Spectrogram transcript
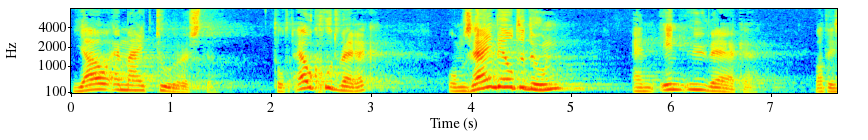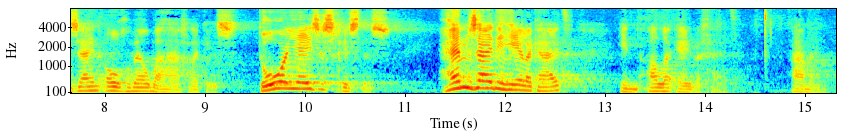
jou en mij toerusten, tot elk goed werk, om Zijn wil te doen en in u werken, wat in Zijn ogen wel behagelijk is. Door Jezus Christus. Hem zij de heerlijkheid in alle eeuwigheid. Amen.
